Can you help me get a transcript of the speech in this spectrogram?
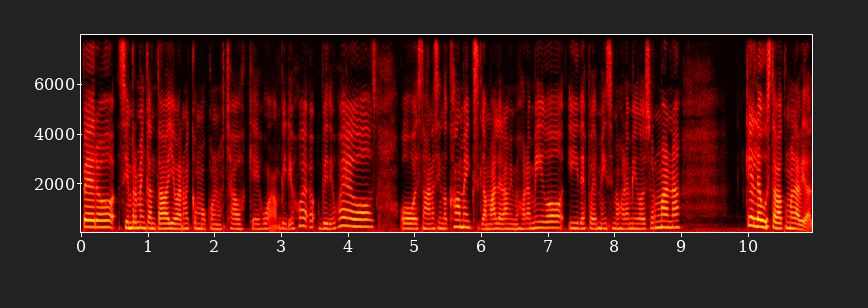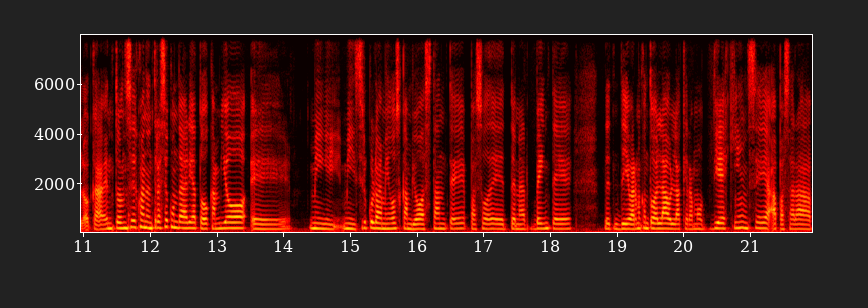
pero siempre me encantaba llevarme como con los chavos que jugaban videojuegos o estaban haciendo cómics. Gamal era mi mejor amigo y después me hice mejor amigo de su hermana que le gustaba como la vida loca. Entonces cuando entré a secundaria todo cambió. Eh, mi, mi, círculo de amigos cambió bastante. Pasó de tener 20, de, de llevarme con todo el aula, que éramos 10, 15, a pasar a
